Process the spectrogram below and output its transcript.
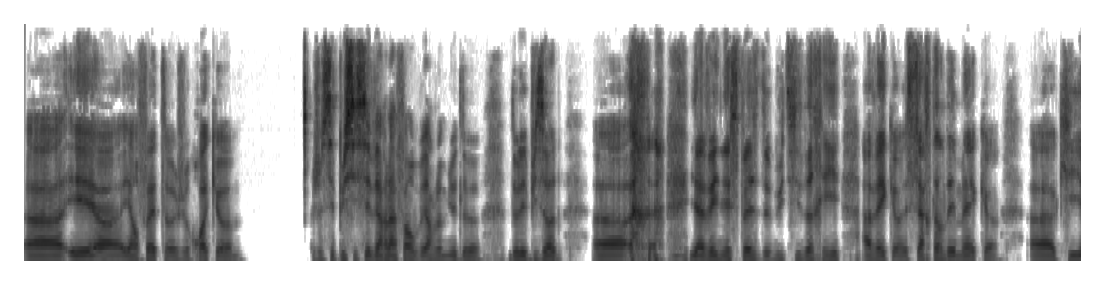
Et, et en fait je crois que je sais plus si c'est vers la fin ou vers le milieu de, de l'épisode euh, il y avait une espèce de mutinerie avec euh, certains des mecs euh, qui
